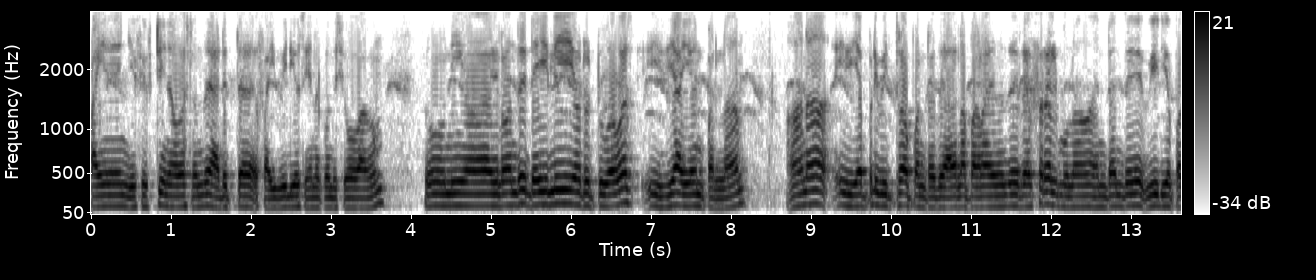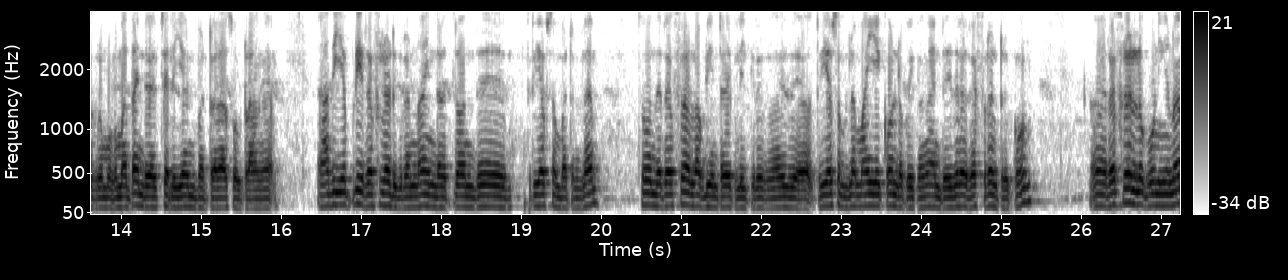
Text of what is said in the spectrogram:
பதினஞ்சு ஃபிஃப்டீன் ஹவர்ஸ்லேருந்து அடுத்த ஃபைவ் வீடியோஸ் எனக்கு வந்து ஷோ ஆகும். ஸோ நீங்கள் இதில் வந்து டெய்லி ஒரு டூ ஹவர்ஸ் ஈஸியாக ஏர்ன் பண்ணலாம். ஆனால் இது எப்படி வித்ட்ரா பண்ணுறது அதெல்லாம் பார்க்கலாம். இது வந்து ரெஃபரல் மூலம் அண்ட் வந்து வீடியோ பார்க்குற மூலமாக தான் இந்த வெப்சைட்டில் ஏர்ன் பண்ணுறதா சொல்கிறாங்க அது எப்படி ரெஃபரல் எடுக்கிறேன்னா இந்த இடத்துல வந்து த்ரீ ஆப்ஷன் பட்டனில் ஸோ இந்த ரெஃபரல் அப்படின்றத கிளிக் இருக்கும் இது த்ரீ ஆப்ஷன் இல்லை மை அக்கௌண்ட்டில் போய்க்கோங்க. அண்ட் இதில் ரெஃபரல் இருக்கும். ரெஃபரலில் போனீங்கன்னா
